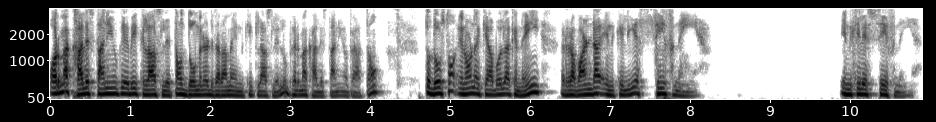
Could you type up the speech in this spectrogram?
और मैं खालिस्तानियों की अभी क्लास लेता हूँ, दो मिनट जरा मैं इनकी क्लास ले लूँ, फिर मैं खालिस्तानियों पे आता हूँ। तो दोस्तों, इन्होंने क्या बोला कि नहीं, रवांडा इनके लिए सेफ़ नहीं है। इनके लिए सेफ़ नहीं है।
